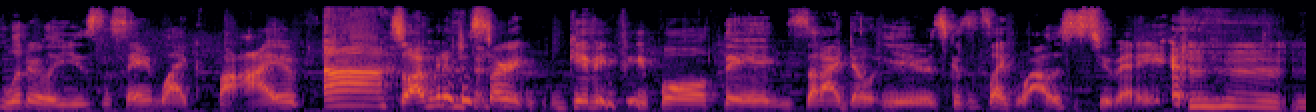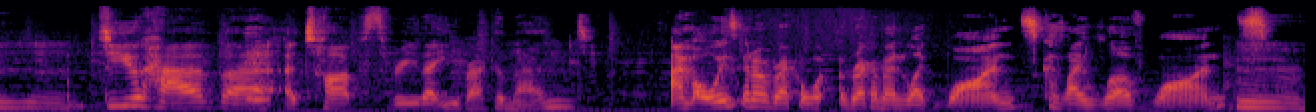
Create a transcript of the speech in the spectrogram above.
literally use the same like five. Uh. So I'm going to just start giving people things that I don't use because it's like, wow, this is too many. Mm-hmm, mm-hmm. Do you have uh, a top three that you recommend? I'm always gonna rec- recommend like wands because I love wands. Mm.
